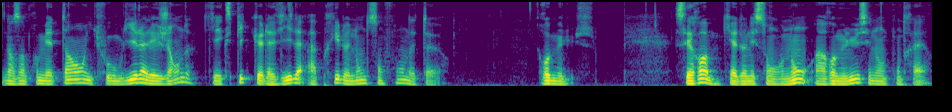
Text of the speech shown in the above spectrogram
Dans un premier temps, il faut oublier la légende qui explique que la ville a pris le nom de son fondateur, Romulus. C'est Rome qui a donné son nom à Romulus et non le contraire.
